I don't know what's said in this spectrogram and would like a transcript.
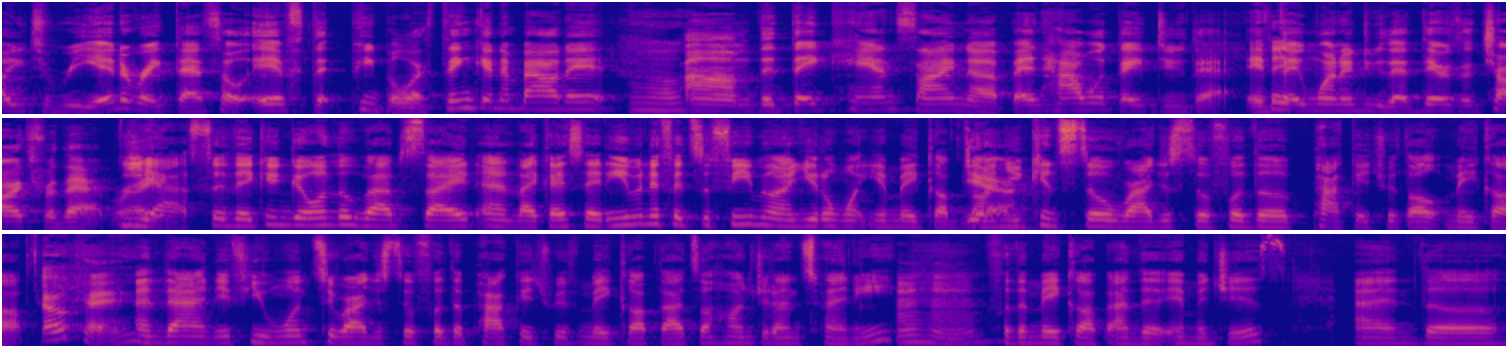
you to reiterate that. So if the people are thinking about it, Uh-huh. um, that they can sign up. And how would they do that if They- they, want to do that? There's a charge for that, right? Yeah, so they can go on the website, and like I said, even if it's a female and you don't want your makeup done, Yeah. you can still register for the package without makeup. Okay. And then if you want to register for the package with makeup, that's 120 Mm-hmm. for the makeup and the images, and the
